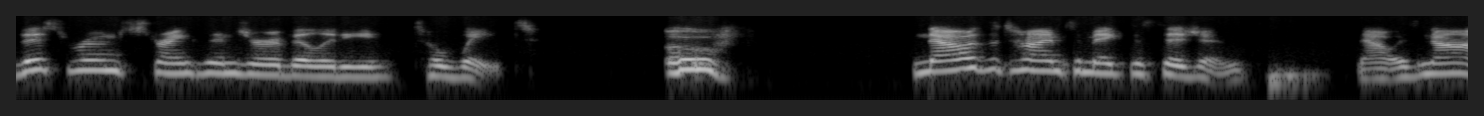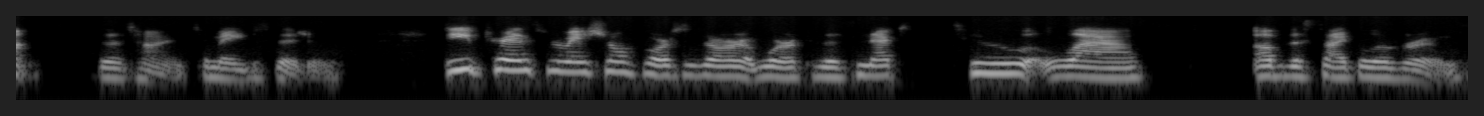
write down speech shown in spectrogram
This rune strengthens your ability to wait. Oof. Now is the time to make decisions. Now is not the time to make decisions. Deep transformational forces are at work this next two last of the cycle of runes.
